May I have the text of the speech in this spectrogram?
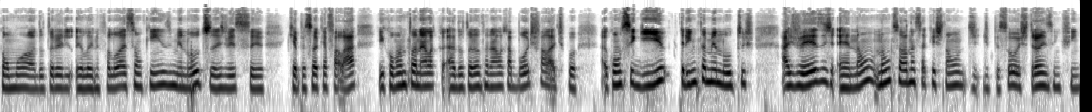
como a doutora Elaine falou, é, são 15 minutos, às vezes, que a pessoa quer falar, e como a, Antonella, a doutora Antonella acabou de falar, tipo, conseguir 30 minutos, às vezes, é, não, não só nessa questão de, de pessoas trans, enfim,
